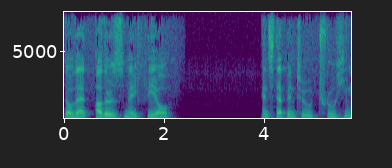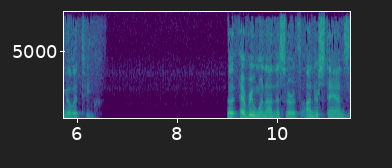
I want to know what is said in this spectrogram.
So that others may feel and step into true humility. That everyone on this earth understands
